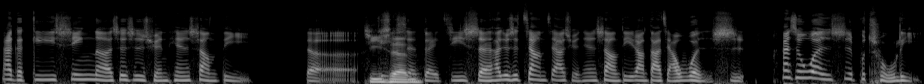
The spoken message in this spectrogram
那个机星呢，就是玄天上帝的机身，对机身，他就是降价玄天上帝让大家问世，但是问世不处理，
